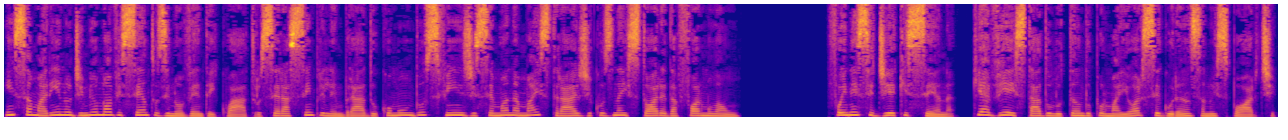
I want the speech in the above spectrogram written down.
em San Marino de 1994 será sempre lembrado como um dos fins de semana mais trágicos na história da Fórmula 1. Foi nesse dia que Senna, que havia estado lutando por maior segurança no esporte,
